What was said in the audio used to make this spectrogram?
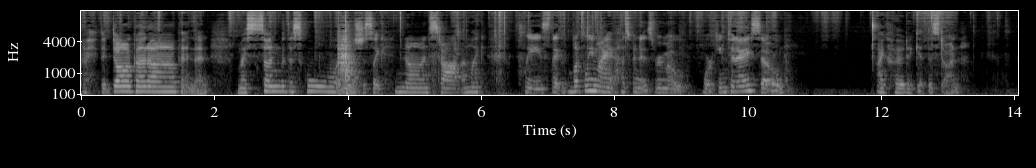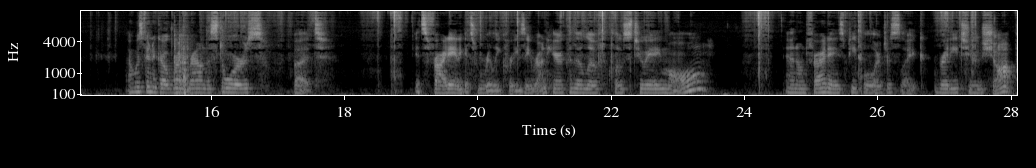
The dog got up and then my son with the school and it was just like nonstop. I'm like, please. luckily my husband is remote working today, so I could get this done. I was gonna go run around the stores, but it's Friday and it gets really crazy around here because I live close to a mall. And on Fridays, people are just like ready to shop.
